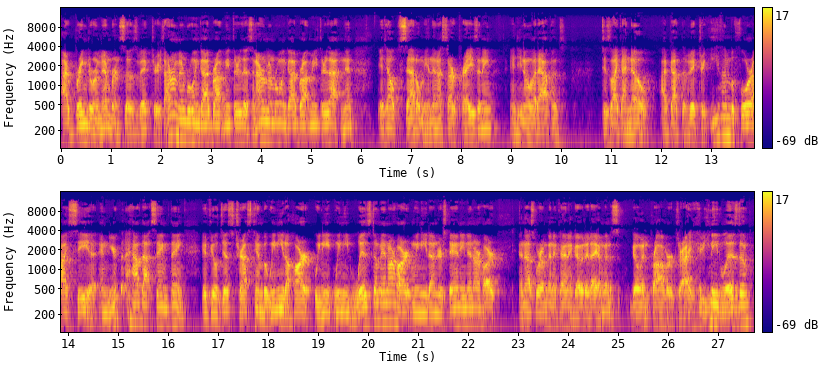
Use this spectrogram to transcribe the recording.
i bring to remembrance those victories. I remember when god brought me through this and i remember when god brought me through that and then it helped settle me. And then I started praising him. And you know what happens? Just like I know I've got the victory even before I see it. And you're going to have that same thing if you'll just trust him. But we need a heart. We need, we need wisdom in our heart and we need understanding in our heart. And that's where I'm going to kind of go today. I'm going to go in Proverbs, right? If you need wisdom,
